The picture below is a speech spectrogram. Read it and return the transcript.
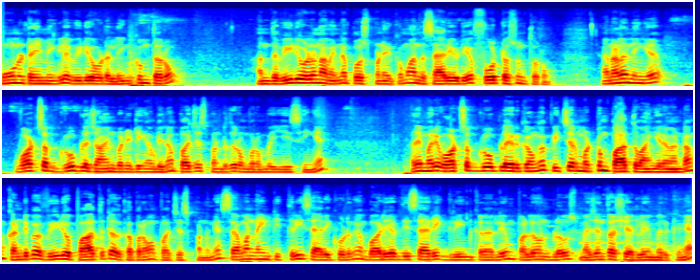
மூணு டைமிங்கில் வீடியோவோட லிங்க்கும் தரும். அந்த வீடியோவில் நம்ம என்ன போஸ்ட் பண்ணியிருக்கோமோ அந்த சாரியோடைய ஃபோட்டோஸும் தரும். அதனால் நீங்கள் வாட்ஸ்அப் குரூப்பில் ஜாயின் பண்ணிட்டீங்க அப்படின்னா பர்ச்சேஸ் பண்ணுறது ரொம்ப ரொம்ப ஈஸிங்க அதே மாதிரி வாட்ஸ்அப் குரூப்பில் இருக்கவங்க பிக்சர் மட்டும் பார்த்து வாங்கிட வேண்டாம். கண்டிப்பாக வீடியோ பார்த்துட்டு அதுக்கப்புறமா பர்ச்சேஸ் பண்ணுங்கள் செவன் நைன்ட்டி த்ரீ சாரீ கொடுங்க. Body of the sari green கலர்லேயும் பல்லுவன் ப்ளவுஸ் மெஜந்தா ஷேட்லேயும் இருக்குங்க.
